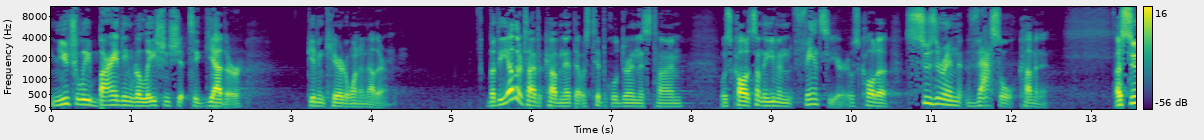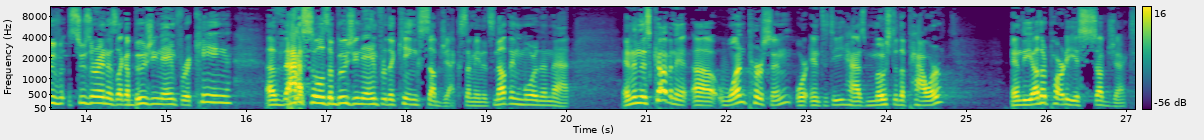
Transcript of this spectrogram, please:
mutually binding relationship together, giving care to one another. But the other type of covenant that was typical during this time was called something even fancier. It was called a suzerain vassal covenant. A su- suzerain is like a bougie name for a king. A vassal is a bougie name for the king's subjects. I mean, it's nothing more than that. And in this covenant, uh, one person or entity has most of the power, and the other party is subject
